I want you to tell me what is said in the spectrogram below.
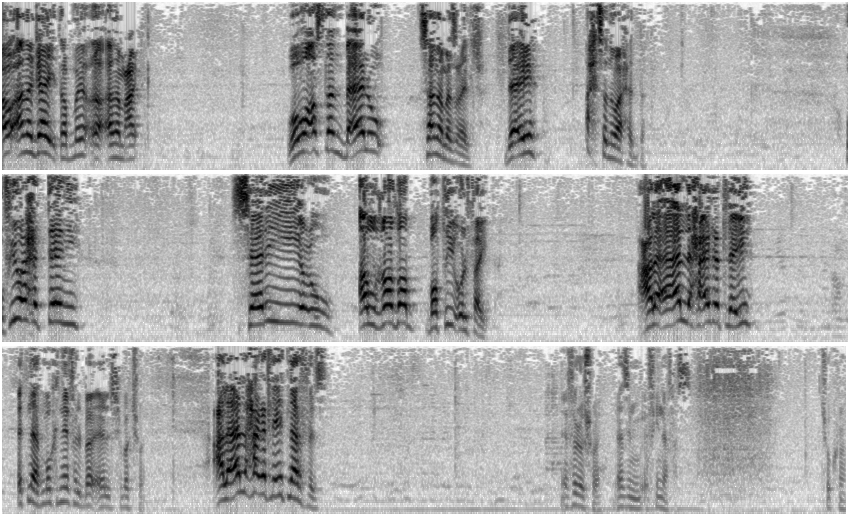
أو أنا جاي طب أنا معاك. وهو أصلا بقاله سنة ما زعلش. ده إيه؟ أحسن واحد ده. وفي واحد تاني. سريع الغضب بطيء الفيء على أقل حاجة تلاقيه اتنرف ممكن نقفل الشباك شوية. على أقل حاجة تلاقيه اتنرفز. نقفله شوية. لازم يبقى فيه نفس. شكرا.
